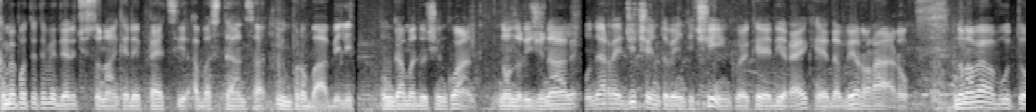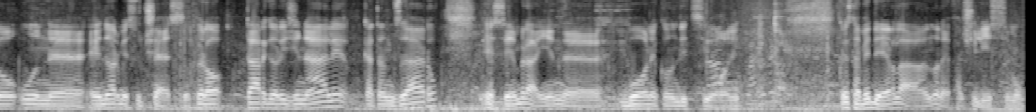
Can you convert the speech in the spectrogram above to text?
Come potete vedere ci sono anche dei pezzi abbastanza improbabili. Un Gamma 250 non originale. Un RG 125 che direi che è davvero raro. Non aveva avuto un eh, enorme successo però targa originale Catanzaro e sembra in eh, buone condizioni questa a vederla non è facilissimo.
